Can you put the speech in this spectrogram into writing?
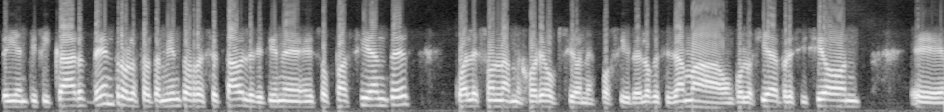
de identificar dentro de los tratamientos recetables que tienen esos pacientes cuáles son las mejores opciones posibles, lo que se llama oncología de precisión, eh,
